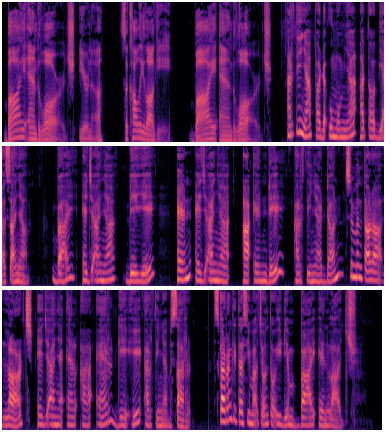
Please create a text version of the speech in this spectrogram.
By and large, Irna, sekali lagi. By and large. Artinya pada umumnya atau biasanya. By ejaannya BY, N ejaannya AND, artinya dan, sementara large ejaannya L-A-R-G-E, artinya besar. Sekarang kita simak contoh idiom by and large.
